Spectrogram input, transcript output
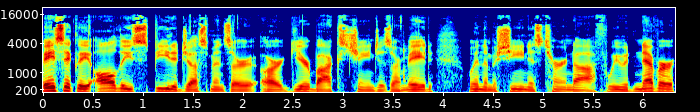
Basically, all these speed adjustments or, or gearbox changes are made when the machine is turned off. We would never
